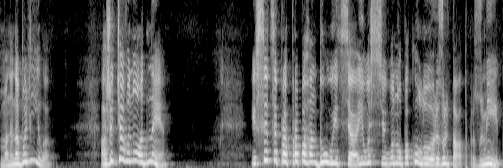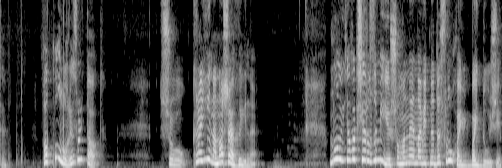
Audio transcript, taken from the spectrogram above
Мене наболіло. А життя воно одне. І все це пропагандується, і ось воно по колу результат, розумієте? По колу результат. Що країна наша гине. Ну, я взагалі розумію, що мене навіть не дослухають байдужі.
